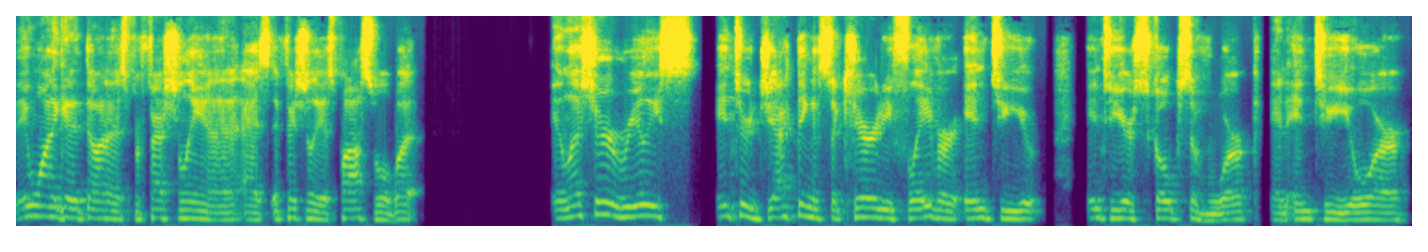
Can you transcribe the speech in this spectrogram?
they want to get it done as professionally and as efficiently as possible. But unless you're really interjecting a security flavor into your into your scopes of work and into your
